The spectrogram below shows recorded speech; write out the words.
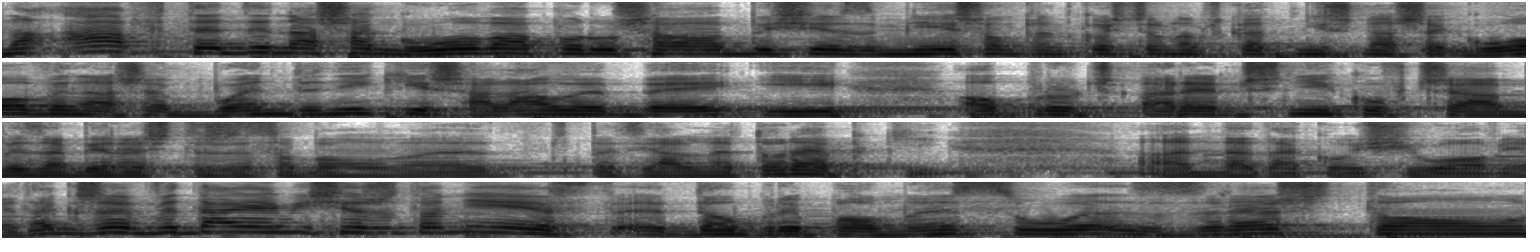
No a wtedy nasza głowa poruszałaby się z mniejszą prędkością na przykład niż nasze głowy, nasze błędniki szalałyby i oprócz ręczników trzeba by zabierać też ze sobą e, specjalne torebki e, na taką siłownię. Także wydaje mi się, że to nie jest e, dobry pomysł. Zresztą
